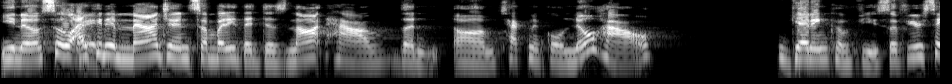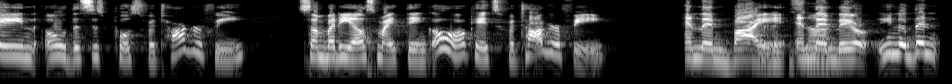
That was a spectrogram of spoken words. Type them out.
You know, so right. I could imagine somebody that does not have the um, technical know-how getting confused. So if you're saying, oh, this is post photography, somebody else might think, oh, okay, it's photography and then buy but it. And not. then they'll, you know, then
